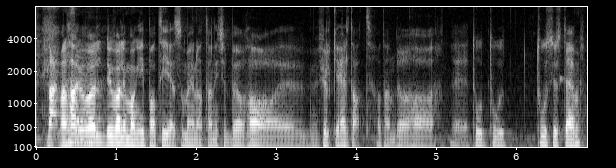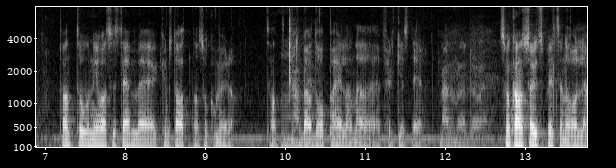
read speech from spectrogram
Nei, men her er jo det er jo veldig mange i partiet som mener at han ikke bør ha uh, fylke i hele tatt. At han bør ha eh, to, to, to system, sant? to nivåsystem med kun staten og så kommuner. Sant? Mm, okay. Bare droppe hele den der eh, fylkesdelen. det. Som kanskje har utspilt sin rolle.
